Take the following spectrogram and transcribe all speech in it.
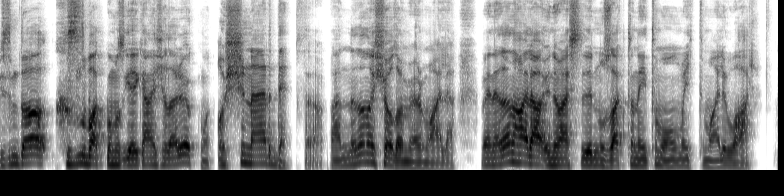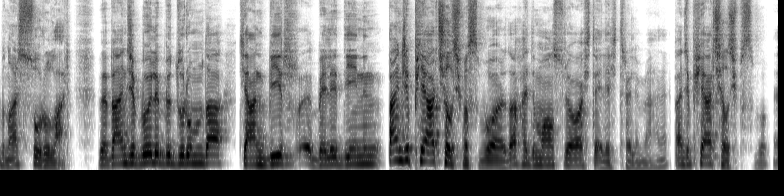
Bizim daha hızlı bakmamız gereken şeyler yok mu? Aşı nerede? Mesela ben neden aşı olamıyorum hala? Ve neden hala üniversitelerin uzaktan eğitim olma ihtimali var? Bunlar sorular. Ve bence böyle bir durumda yani bir belediyenin bence PR çalışması bu arada. Hadi Mansur Yavaş da eleştirelim yani. Bence PR çalışması bu. Ee,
